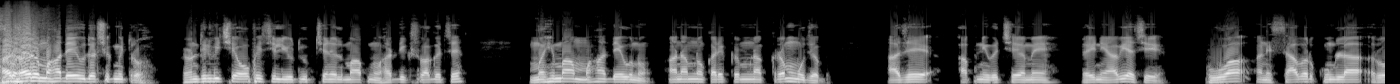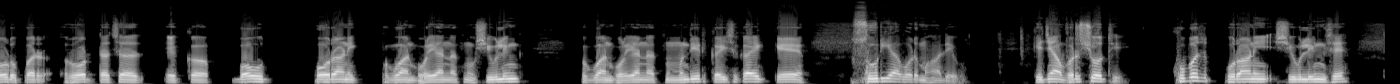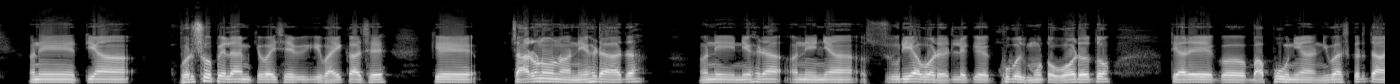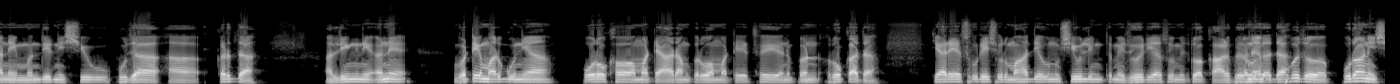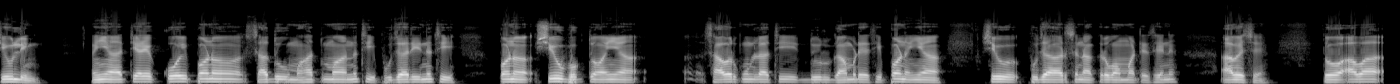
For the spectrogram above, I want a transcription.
હર હર મહાદેવ દર્શક મિત્રો. રણધીર વિશે ઓફિશિયલ યુટ્યુબ ચેનલમાં આપનું હાર્દિક સ્વાગત છે. મહિમા મહાદેવનો આ નામનો કાર્યક્રમના ક્રમ મુજબ આજે આપની વચ્ચે અમે લઈને આવ્યા છીએ. ભુવા અને સાવરકુંડલા રોડ ઉપર રોડ ટચ એક બહુ પૌરાણિક ભગવાન ભોળિયાનાથનું શિવલિંગ, ભગવાન ભોળિયાનાથનું મંદિર કહી શકાય કે સૂર્યાવડ મહાદેવ, કે જ્યાં વર્ષોથી ખૂબ જ પુરાણી શિવલિંગ છે અને ત્યાં વર્ષો પહેલાં એમ કહેવાય છે એવી વાયકા છે કે ચારણોના નેહડા હતા અને એ નેહડા અને ત્યાં સૂર્યાવડ એટલે કે ખૂબ જ મોટો વડ હતો. ત્યારે એક બાપુ ત્યાં નિવાસ કરતા અને મંદિરની શિવ પૂજા આ કરતા. આ લિંગની અને વટે માર્ગુ ત્યાં પોરો ખાવા માટે આરામ કરવા માટે થઈ અને પણ રોકાતા. ત્યારે સુરેશ્વર મહાદેવનું શિવલિંગ તમે જોઈ રહ્યા છો મિત્રો આ કાળભૈરવ દાદા. ખૂબ જ પુરાણી શિવલિંગ. અહીંયા અત્યારે કોઈ પણ સાધુ મહાત્મા નથી, પૂજારી નથી, પણ શિવ ભક્તો અહીંયા સાવરકુંડલાથી દૂર ગામડેથી પણ અહીંયા શિવ પૂજા અર્ચના કરવા માટે થઈને આવે છે. તો આવા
